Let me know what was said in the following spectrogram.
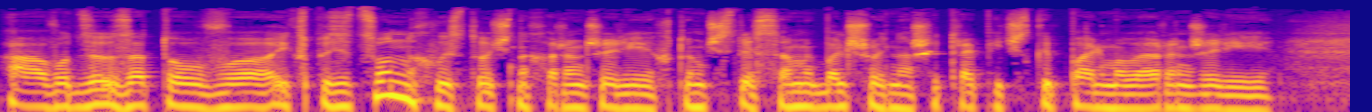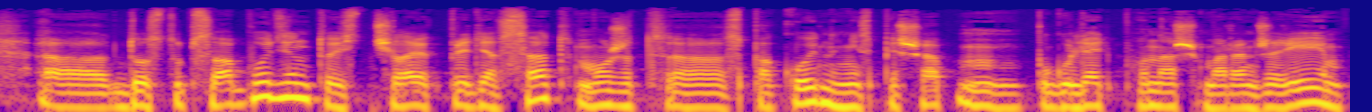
А вот за, зато в экспозиционных выставочных оранжереях, в том числе самой большой нашей тропической пальмовой оранжереи, э, доступ свободен, то есть человек, придя в сад, может э, спокойно, не спеша погулять по нашим оранжереям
